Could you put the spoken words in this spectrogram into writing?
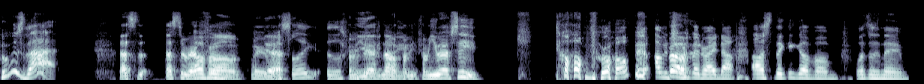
Who's that? That's the That's the ref. Oh, from um, wait, yeah, wrestling? Is this from from UFC. No, from from UFC. Oh, bro, I'm Bro. tripping right now. I was thinking of um, what's his name?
